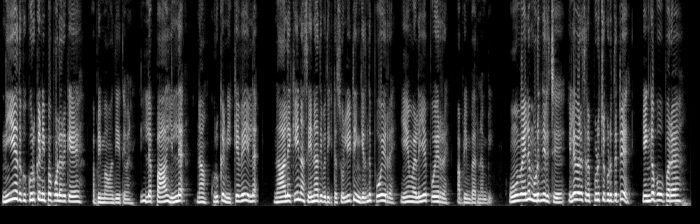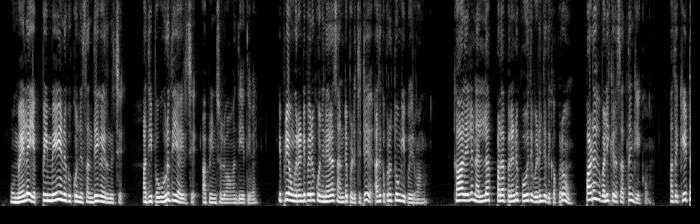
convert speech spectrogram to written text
நீயே அதுக்கு குறுக்க நிற்ப போல இருக்கே அப்படிம்பா வந்தியத்தேவன். இல்லைப்பா இல்லை. நான் குறுக்க நிற்கவே இல்லை. நாளைக்கே நான் சேனாதிபதி கிட்ட சொல்லிட்டு இங்கிருந்து போயிடுறேன். என் வழியே போயிடுறேன் அப்படிம்பார் நம்பி. உன் வேலை முடிஞ்சிருச்சு. இளவரசரை பிடிச்சி கொடுத்துட்டு எங்கே போக போகிற உன் மேலே எப்பயுமே எனக்கு கொஞ்சம் சந்தேகம் இருந்துச்சு. அது இப்போ உறுதியாயிருச்சு அப்படின்னு சொல்லுவான் வந்தியத்தேவன். இப்படி அவங்க ரெண்டு பேரும் கொஞ்ச நேரம் சண்டை பிடிச்சிட்டு அதுக்கப்புறம் தூங்கி போயிடுவாங்க காலையில் நல்லா பல பலன்னு பொழுது விடிஞ்சதுக்கப்புறம் படகு வலிக்கிற சத்தம் கேட்கும் அதை கேட்டு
